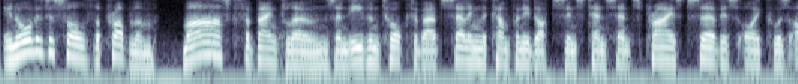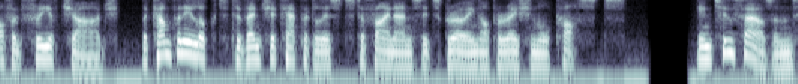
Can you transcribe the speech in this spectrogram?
In order to solve the problem, Ma asked for bank loans and even talked about selling the company. Since Tencent's prized service OICQ was offered free of charge, the company looked to venture capitalists to finance its growing operational costs. In 2000,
